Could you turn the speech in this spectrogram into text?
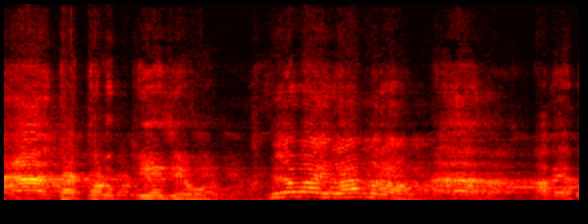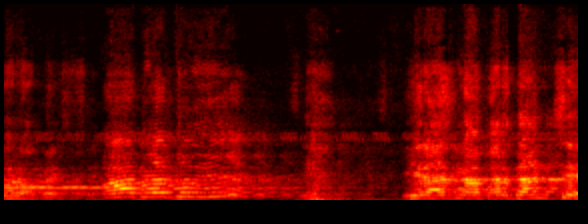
હા કાંઈક થોડુંક કહેજે હો. વેવાય રામ રામ. હા હવે બરોબર છે. આ બેઠું ઈ? એ રાજના પ્રધાન છે.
